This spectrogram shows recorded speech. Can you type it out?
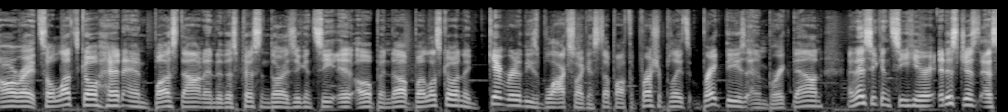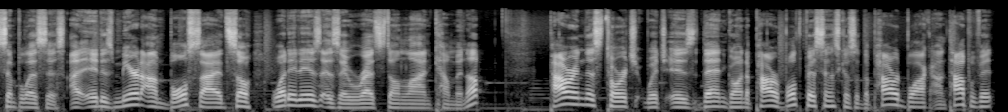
All right, so let's go ahead and bust down into this piston door. As you can see, it opened up, but let's go ahead and get rid of these blocks so I can step off the pressure plates, break these, and break down. And as you can see here, it is just as simple as this. it is mirrored on both sides, so what it is is a redstone line coming up, powering this torch, which is then going to power both pistons because of the powered block on top of it,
